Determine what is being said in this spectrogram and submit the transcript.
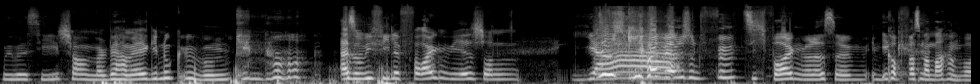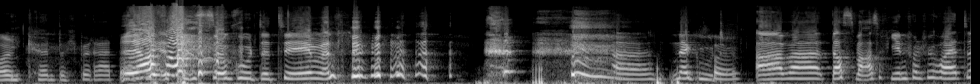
We will see. Schauen wir mal, wir haben ja genug Übung. Genau. Also wie viele Folgen wir schon... Ja. Ich glaube, wir haben schon 50 Folgen oder so im, im Kopf, was wir machen wollen. Ihr könnt euch beraten. Ja, Hier sind so gute Themen. äh, na gut. Voll. Aber das war's auf jeden Fall für heute.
